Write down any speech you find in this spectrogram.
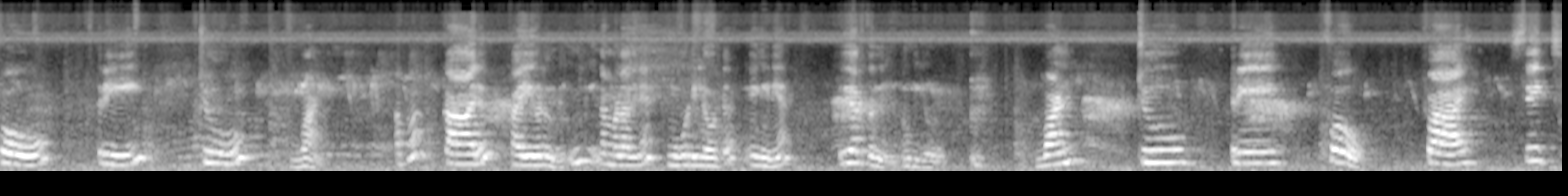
four three two one അപ്പോൾ കാലും കൈകളും ഉണ്ട്. ഇനി നമ്മളതിനെ മുകളിലോട്ട് എങ്ങനെയാണ് ഉയർത്തുന്നത് നോക്കിക്കോളൂ. One two three four five six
